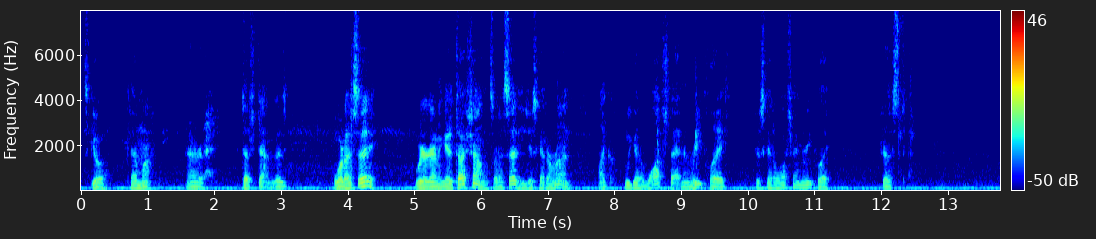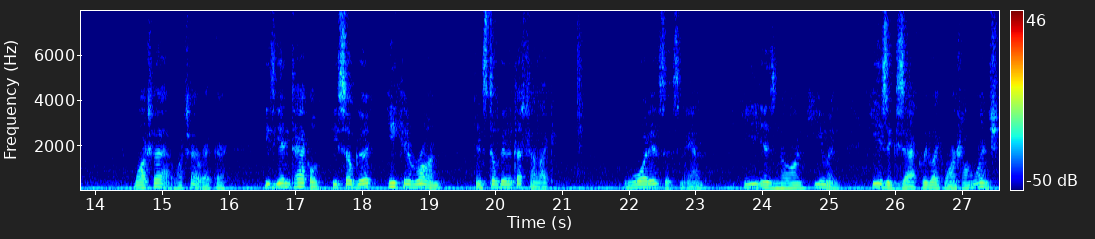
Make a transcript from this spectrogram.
Let's go. Come on. All right. Touchdown. What I say. We're going to get a touchdown. That's what I said. He just got to run. We got to watch that in replay. Just got to watch that in replay. Just watch that. Watch that right there. He's getting tackled. He's so good. He could run and still get a touchdown. Like, what is this, man? He is non-human. He is exactly like Marshawn Lynch,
